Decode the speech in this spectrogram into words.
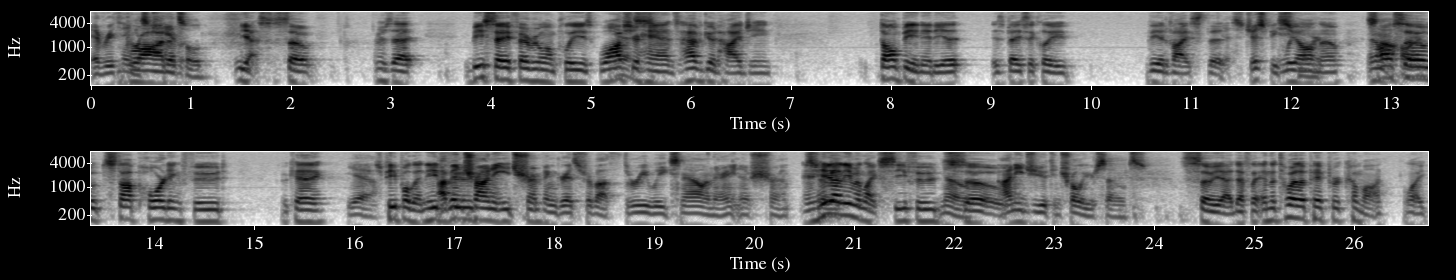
Everything Broad canceled. yes. So there's that. Be safe, everyone. Please wash your hands. Have good hygiene. Don't be an idiot. Is basically the advice that Yes, just be we smart. all know. It's and also hard. stop hoarding food. Okay, Yeah. there's people that need I've food. been trying to eat shrimp and grits for about three weeks now, and there ain't no shrimp. and so, he doesn't even like seafood. No, so I need you to control yourselves. So yeah, definitely. And the toilet paper, come on. Like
